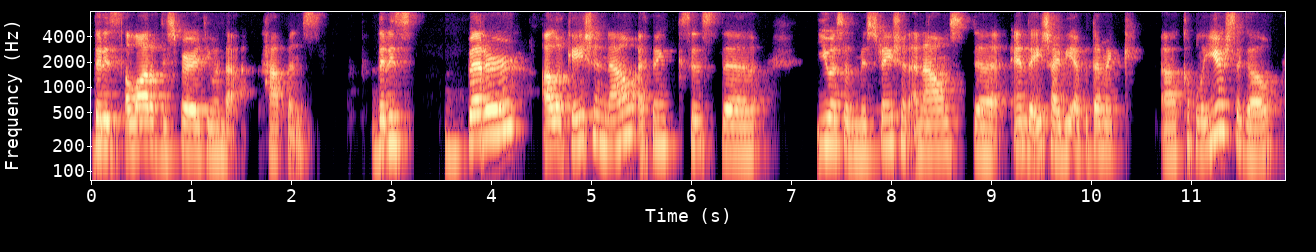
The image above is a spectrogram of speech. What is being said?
there is a lot of disparity when that happens. There is better allocation now. I think since the US administration announced the end the HIV epidemic a couple of years ago,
